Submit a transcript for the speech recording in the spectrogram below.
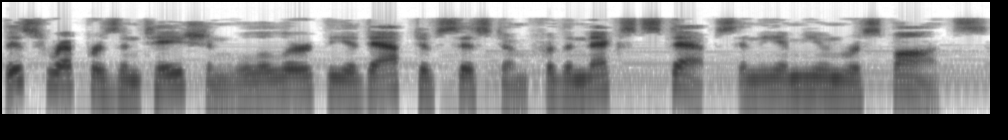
This representation will alert the adaptive system for the next steps in the immune response.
